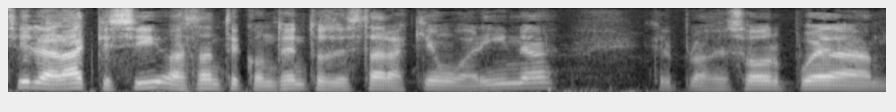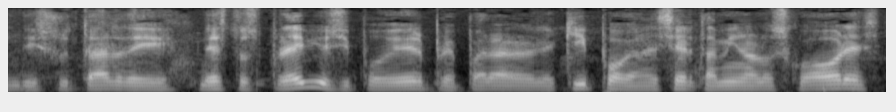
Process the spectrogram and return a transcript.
Sí, la verdad que sí, bastante contentos de estar aquí en Guarina, que el profesor pueda disfrutar de, estos previos y poder preparar al equipo, agradecer también a los jugadores.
